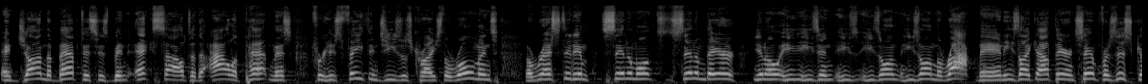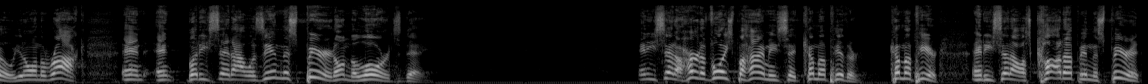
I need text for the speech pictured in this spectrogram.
and John the Baptist has been exiled to the Isle of Patmos for his faith in Jesus Christ. The Romans arrested him, sent him on, sent him there. You know, he, he's in, he's he's on he's on the rock, man. He's like out there in San Francisco, you know, on the rock. And and but he said, I was in the Spirit on the Lord's day. And he said, I heard a voice behind me. He said, Come up hither. Come up here. And he said, I was caught up in the Spirit.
